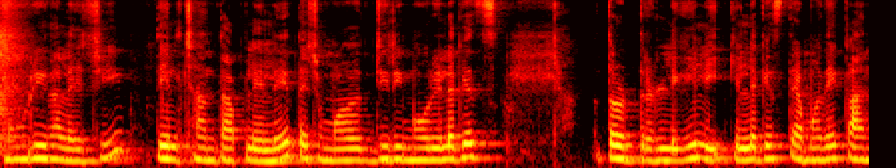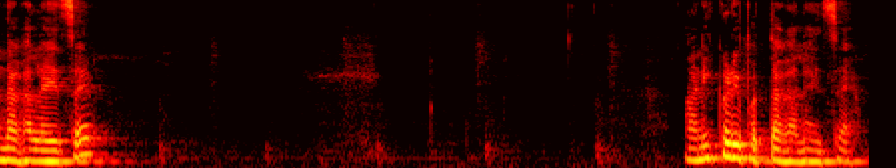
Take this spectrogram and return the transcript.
मोहरी घालायची. तेल छान तापलेले. त्याच्यामुळं जिरी मोहरी लगेच तडतडली गेली की लगेच त्यामध्ये कांदा घालायचा आहे. आणि कढीपत्ता घालायचा आहे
